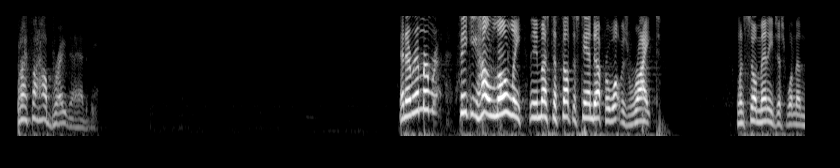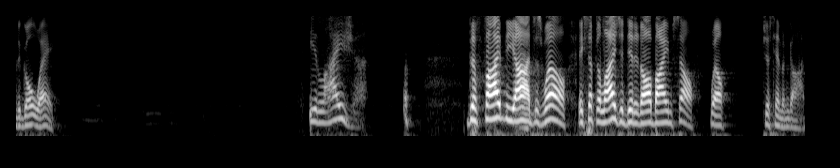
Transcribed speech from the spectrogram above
But I thought how brave that had to be. And I remember thinking how lonely they must have felt to stand up for what was right when so many just wanted them to go away. Elijah defied the odds as well, except Elijah did it all by himself. Well, just him and God.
